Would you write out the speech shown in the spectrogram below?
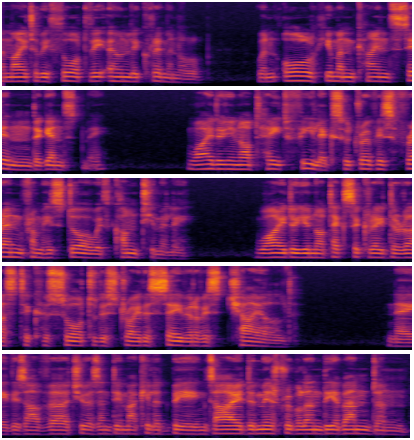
Am I to be thought the only criminal, when all humankind sinned against me? Why do you not hate Felix, who drove his friend from his door with contumely? Why do you not execrate the rustic who sought to destroy the saviour of his child? Nay, these are virtuous and immaculate beings. I, the miserable and the abandoned,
